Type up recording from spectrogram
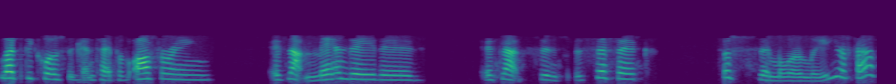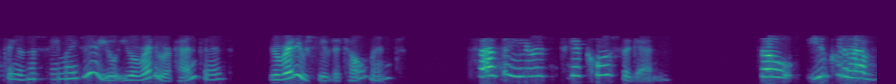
let's be close again type of offering. It's not mandated. It's not sin specific. So similarly, your fasting is the same idea. You you already repented. You already received atonement. Fasting here is to get close again. So you could have,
